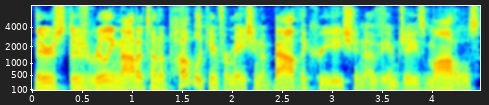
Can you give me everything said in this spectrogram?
There's there's really not a ton of public information about the creation of MJ's models,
